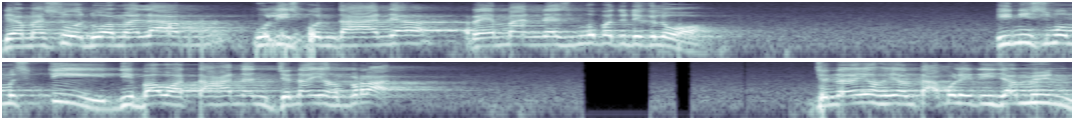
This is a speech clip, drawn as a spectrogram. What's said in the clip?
Dia masuk dua malam polis pun tahan dia reman dia semua lepas tu dia keluar. Ini semua mesti di bawah tahanan jenayah berat jenayah yang tak boleh dijamin.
